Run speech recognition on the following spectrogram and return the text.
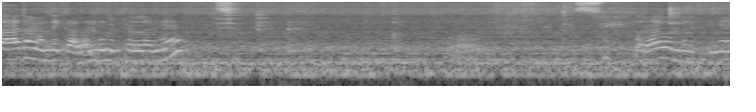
சாதம் வந்து கலந்து விட்டுறலாங்க. சூப்பராக வந்திருக்குங்க.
